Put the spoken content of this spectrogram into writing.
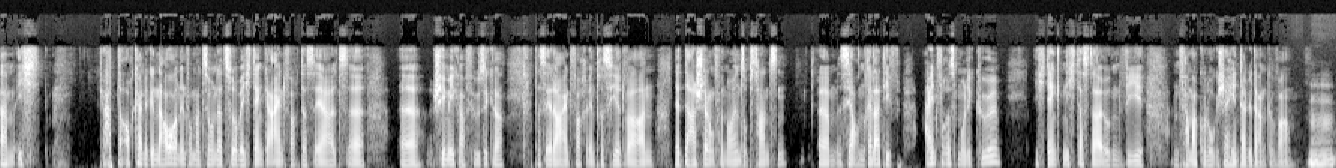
Ähm, ich habe da auch keine genaueren Informationen dazu, aber ich denke einfach, dass er als äh, äh, Chemiker, Physiker, dass er da einfach interessiert war an der Darstellung von neuen Substanzen. Ähm, ist ja auch ein relativ einfaches Molekül ich denke nicht, dass da irgendwie ein pharmakologischer Hintergedanke war. Mhm.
